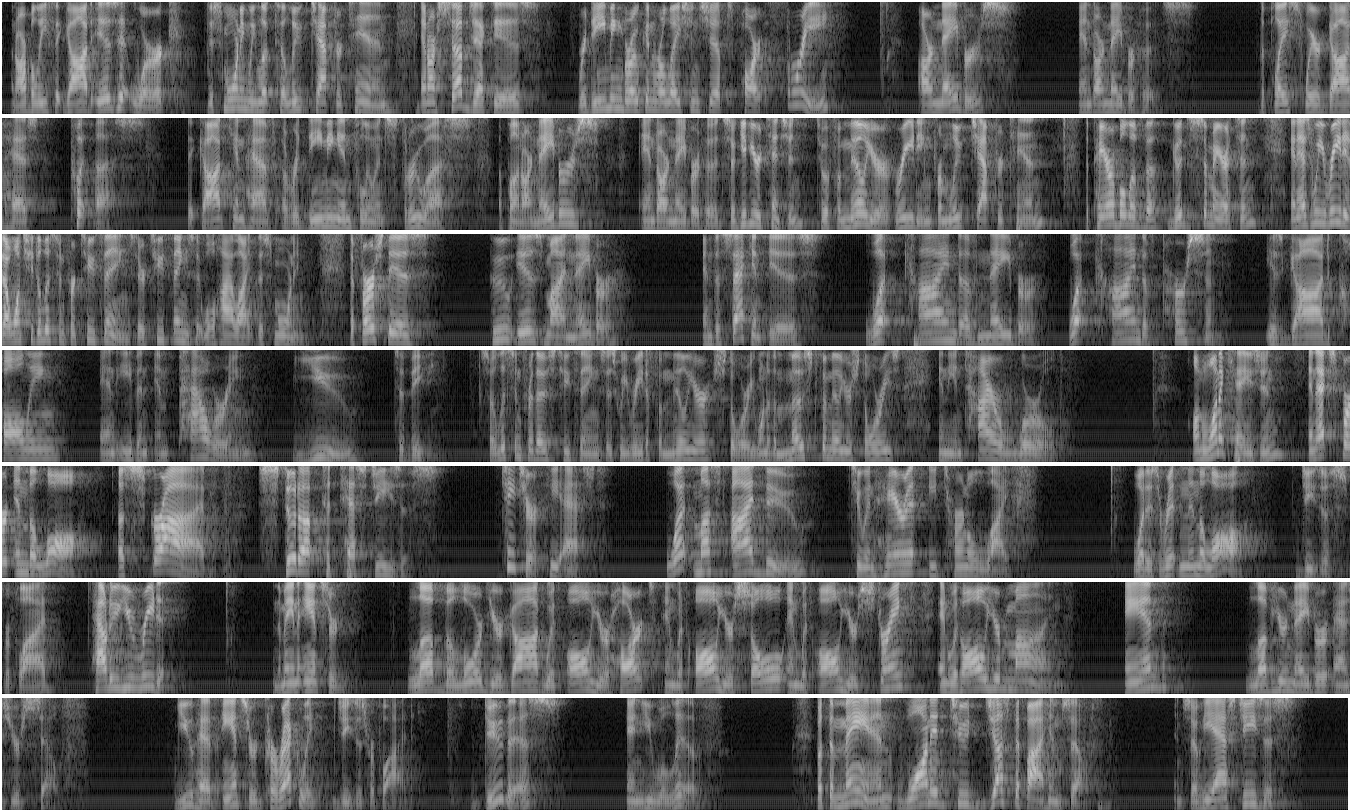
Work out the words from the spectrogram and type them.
and our belief that God is at work, this morning we look to Luke chapter 10, and our subject is Redeeming Broken Relationships, Part 3 Our Neighbors and Our Neighborhoods. The place where God has put us, that God can have a redeeming influence through us upon our neighbors and our neighborhoods. So give your attention to a familiar reading from Luke chapter 10 the parable of the Good Samaritan. And as we read it, I want you to listen for two things. There are two things that we'll highlight this morning. The first is, Who is my neighbor? And the second is, What kind of neighbor, what kind of person is God calling and even empowering you to be? So listen for those two things as we read a familiar story, one of the most familiar stories in the entire world. On one occasion, an expert in the law, a scribe, stood up to test Jesus. Teacher, he asked, what must I do to inherit eternal life? What is written in the law? Jesus replied. How do you read it? And the man answered, Love the Lord your God with all your heart, and with all your soul, and with all your strength, and with all your mind. And love your neighbor as yourself. You have answered correctly, Jesus replied. Do this, and you will live. But the man wanted to justify himself. And so he asked Jesus,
